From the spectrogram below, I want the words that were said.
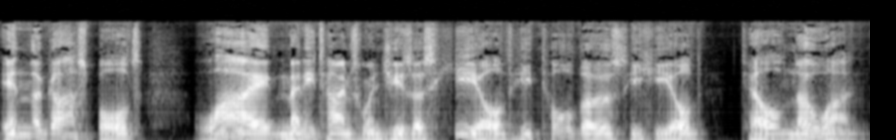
in the Gospels why many times when Jesus healed, he told those he healed, tell no one.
